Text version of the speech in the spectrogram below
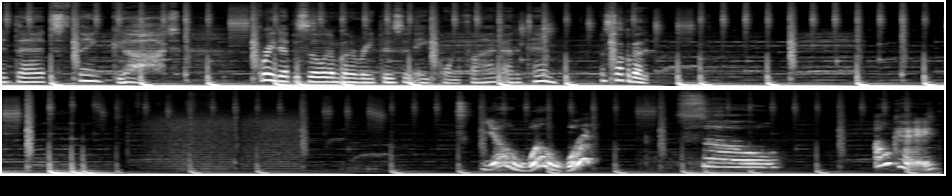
needed that. Thank God. Great episode. I'm going to rate this an 8.5 out of 10. Let's talk about it. Yo, whoa, what? So, okay.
